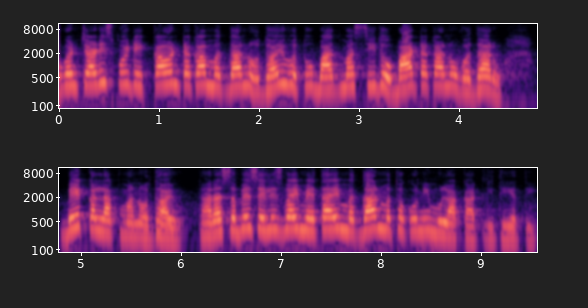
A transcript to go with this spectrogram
ઓગણચાળીસ પોઈન્ટ એકાવન ટકા મતદાન નોંધાયું હતું. બાદમાં સીધો બાર ટકાનો વધારો બે કલાકમાં નોંધાયો. ધારાસભ્ય શૈલેષભાઈ મહેતાએ મતદાન મથકોની મુલાકાત લીધી હતી.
